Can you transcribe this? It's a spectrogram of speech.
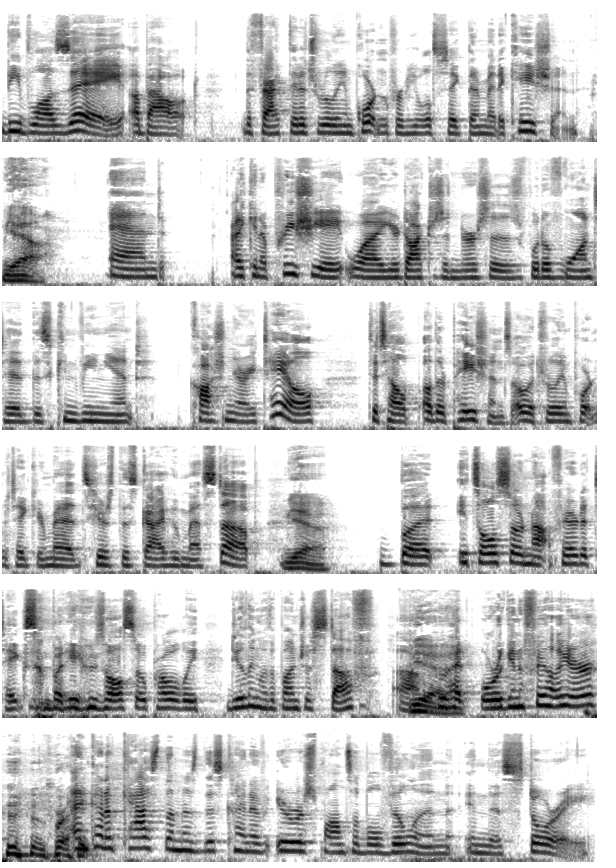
be blasé about the fact that it's really important for people to take their medication. Yeah. And I can appreciate why your doctors and nurses would have wanted this convenient cautionary tale to tell other patients, oh, it's really important to take your meds. Here's this guy who messed up. Yeah. But it's also not fair to take somebody who's also probably dealing with a bunch of stuff, uh, Yeah. who had organ failure, Right. and kind of cast them as this kind of irresponsible villain in this story.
